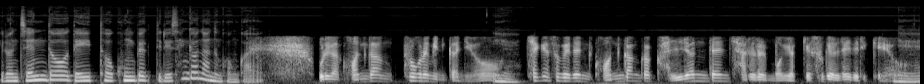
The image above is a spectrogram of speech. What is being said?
이런 젠더 데이터 공백들이 생겨나는 건가요? 우리가 건강 프로그램이니까요. 예. 책에 소개된 건강과 관련된 자료를 뭐 몇 개 소개를 해드릴게요. 네.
